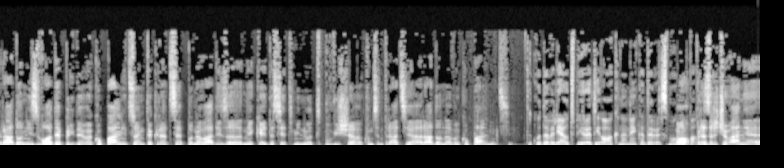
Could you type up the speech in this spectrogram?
radon iz vode pride v kopalnico in takrat se ponavadi za nekaj deset minut poviša koncentracija radona v kopalnici. Tako da velja odpirati okna, ne kadar smo no, kopali. Prezračevanje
